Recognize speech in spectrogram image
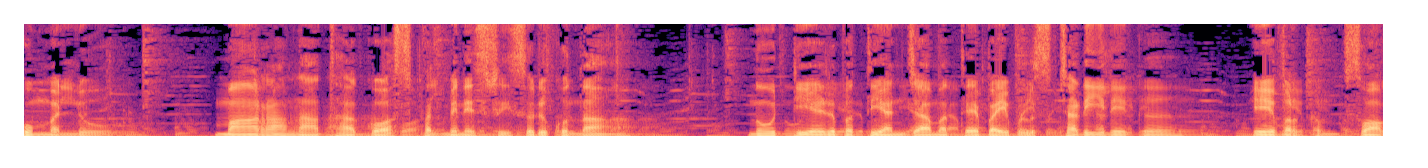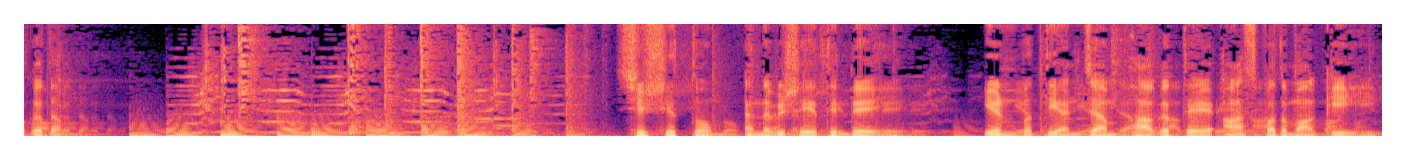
കുമ്മല്ലൂർ. മാറാനാഥ ഗോസ്ബൽ മിനിസ്ട്രീസ് ഒരുക്കുന്ന നൂറ്റി എഴുപത്തി അഞ്ചാമത്തെ ബൈബിൾ സ്റ്റഡിയിലേക്ക് ഏവർക്കും സ്വാഗതം. ശിഷ്യത്വം എന്ന വിഷയത്തിന്റെ എൺപത്തി അഞ്ചാം ഭാഗത്തെ ആസ്പദമാക്കി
